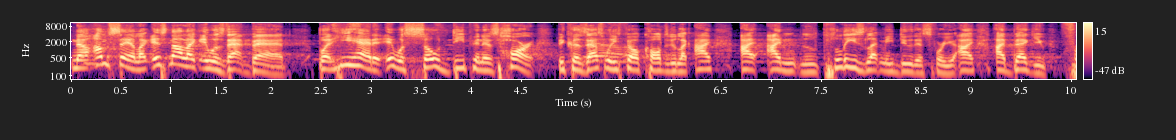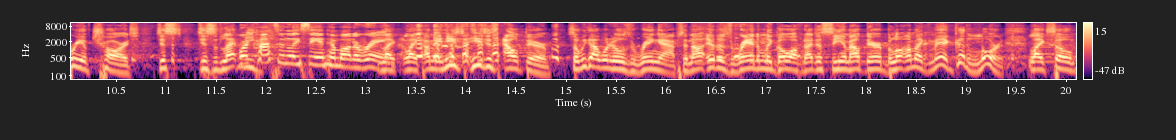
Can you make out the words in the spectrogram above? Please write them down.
now, I'm saying, like, it's not like it was that bad, but he had it. It was so deep in his heart because that's what he felt called to do. Like, I, I, I, please let me do this for you. I, I beg you, free of charge. Just, just let We're me. We're constantly seeing him on a ring. Like, like, I mean, he's, he's just out there. So we got one of those ring apps, and it'll just randomly go off, and I just see him out there. Below. I'm like, man, good lord. Like, so,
